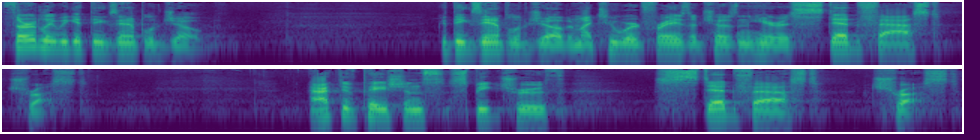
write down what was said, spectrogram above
Thirdly, we get the example of Job. Get the example of Job. And my two word phrase I've chosen here is steadfast trust. Active patience, speak truth, steadfast trust.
